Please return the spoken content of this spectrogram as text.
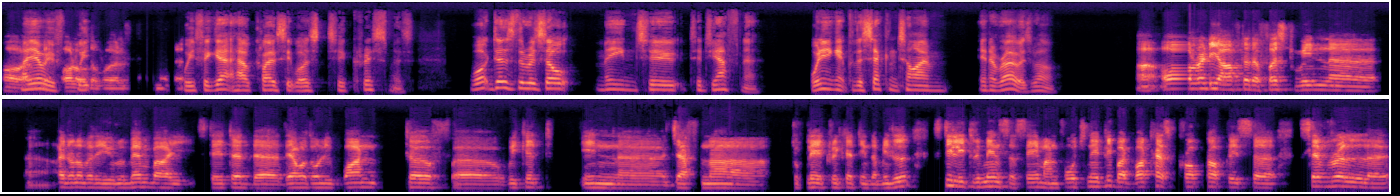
Or oh, yeah, all we, over the world. We forget how close it was to Christmas. What does the result mean to, to Jaffna? Winning it for the second time in a row as well. Uh, already after the first win, uh, uh, I don't know whether you remember, I stated uh, there was only one turf uh, wicket in Jaffna to play cricket in the middle. Still, it remains the same, unfortunately. But what has cropped up is uh, several uh,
